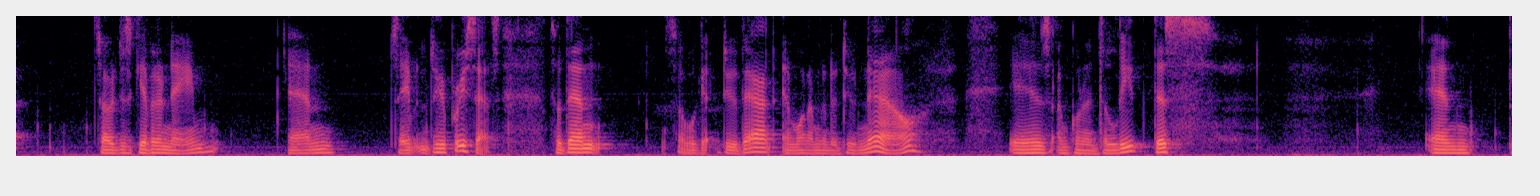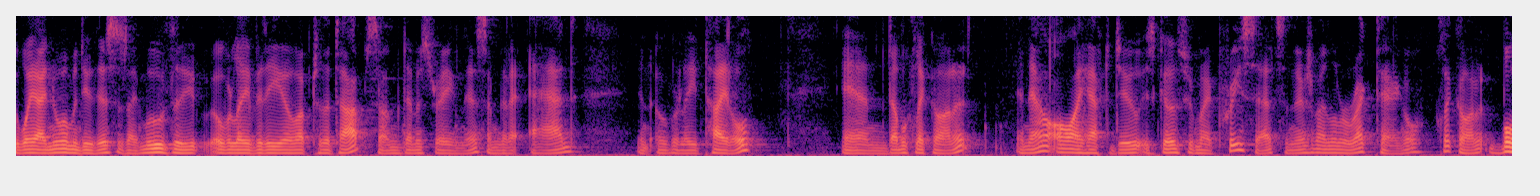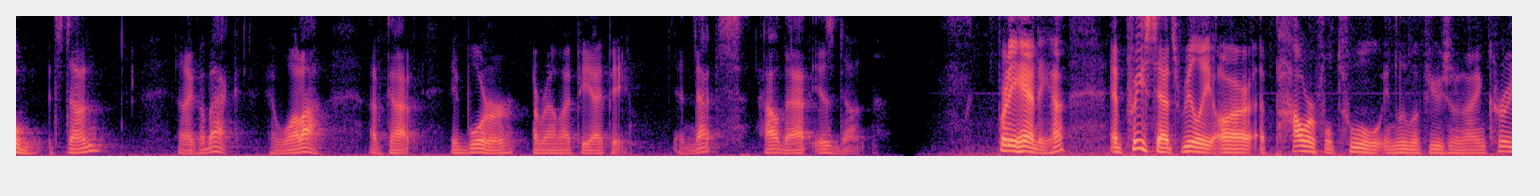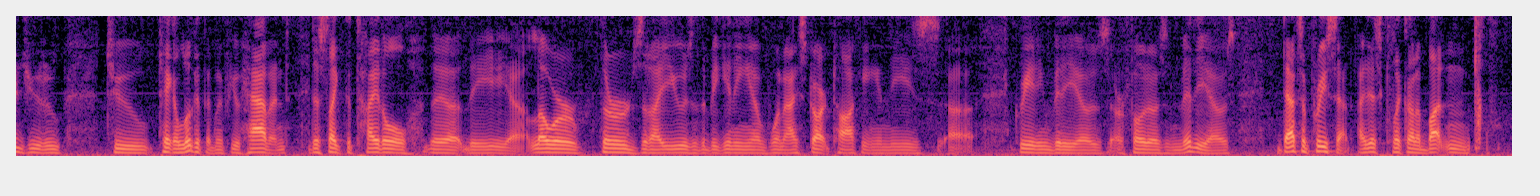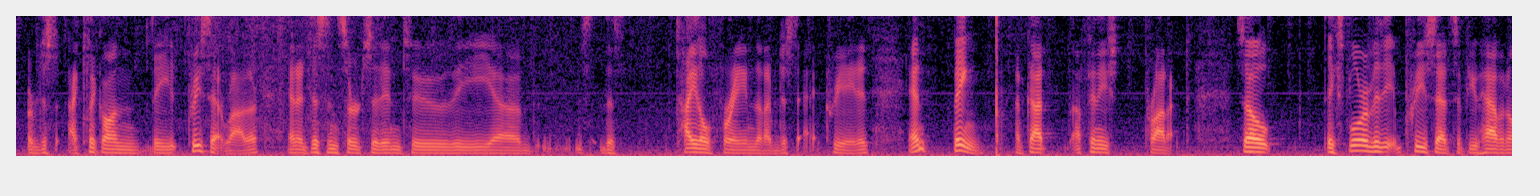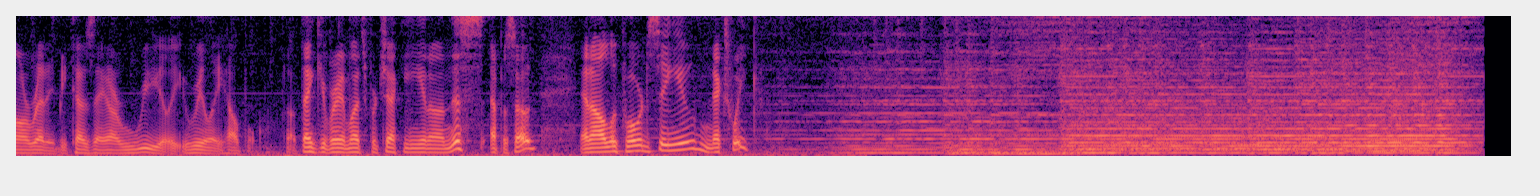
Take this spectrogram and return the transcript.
So just give it a name and save it into your presets. So then, so we'll get do that. And what I'm going to do now is I'm going to delete this. And the way I normally do this is I move the overlay video up to the top. So I'm demonstrating this. I'm going to add an overlay title and double click on it. And now all I have to do is go through my presets and there's my little rectangle, click on it, boom, it's done. And I go back and voila, I've got a border around my PIP. And that's how that is done. Pretty handy, huh? And presets really are a powerful tool in LumaFusion and I encourage you to to take a look at them if you haven't. Just like the title, the, the uh, lower thirds that I use at the beginning of when I start talking in these uh, creating videos or photos and videos, that's a preset. I just click on a button or just I click on the preset rather and it just inserts it into the uh, this title frame that I've just created and bing, I've got a finished product. So explore video presets if you haven't already because they are really, really helpful. So thank you very much for checking in on this episode, and I'll look forward to seeing you next week.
